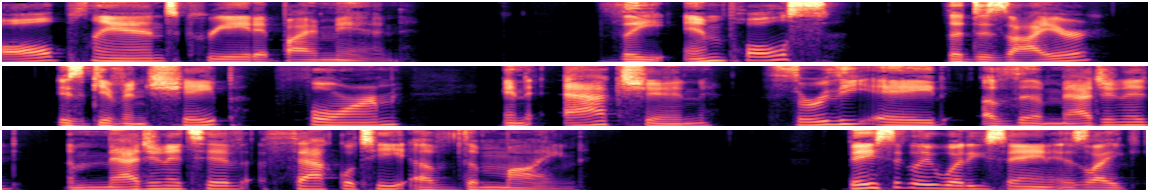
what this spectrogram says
all plans created by man. The impulse, the desire, is given shape, form, and action through the aid of the imaginative, imaginative faculty of the mind. Basically, what he's saying is like,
